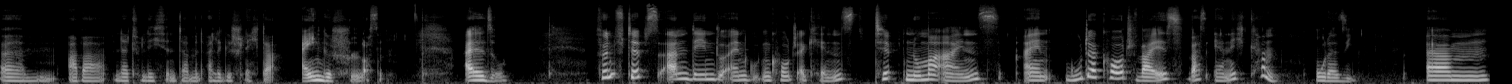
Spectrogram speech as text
Ähm, aber natürlich sind damit alle Geschlechter eingeschlossen. Also, fünf Tipps, an denen du einen guten Coach erkennst. Tipp Nummer eins: Ein guter Coach weiß, was er nicht kann oder sie. Ähm,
